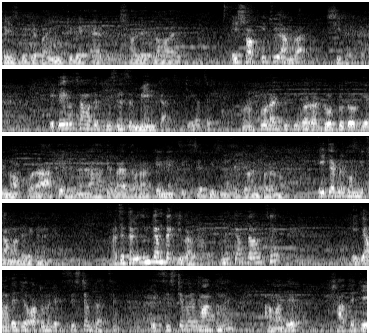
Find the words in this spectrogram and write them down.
ফেসবুকে বা ইউটিউবে অ্যাড সাজাইতে হয়, এই সব কিছুই আমরা শিখাই। এটাই হচ্ছে আমাদের বিজনেসের মেন কাজ, ঠিক আছে? কোনো প্রোডাক্ট বিক্রি করা ডোর টু ডোর গিয়ে নক করা আত্মীয় স্বজনের হাতে পায়ে ধরা টেন এক্সিস্টে বিজনেসে জয়েন করানো, এই টাইপের কোনো কিছু আমাদের এখানে নেই। আচ্ছা তাহলে ইনকামটা কীভাবে হবে? ইনকামটা হচ্ছে এই যে আমাদের যে অটোমেটিক সিস্টেমটা আছে এই সিস্টেমের মাধ্যমে আমাদের সাথে যে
